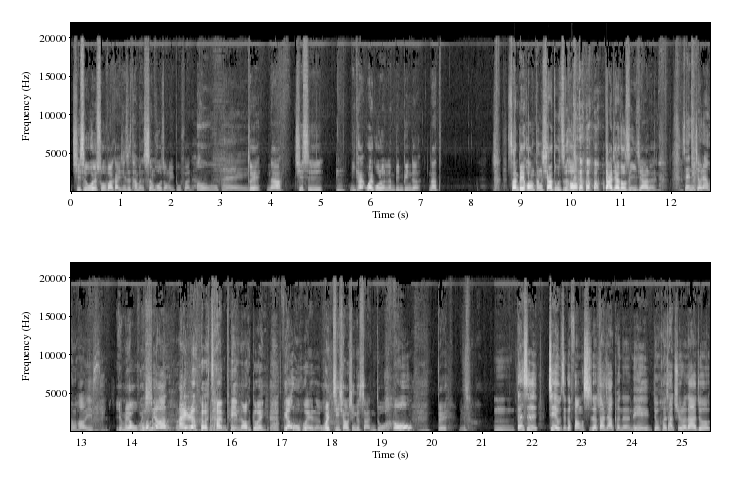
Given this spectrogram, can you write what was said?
其实我会说，巴卡已经是他们生活中的一部分了。哦，OK，对，那其实、嗯 你看外国人冷冰冰的，那 三杯黄汤下肚之后，大家都是一家人，所以你酒量很好意思。也没有我会我们没有要卖任何产品哦，各位不要误会了我会技巧性的闪躲。哦。对，没错。嗯，但是借由这个方式啊，大家可能你酒喝下去了，大家就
